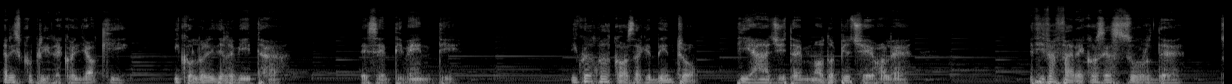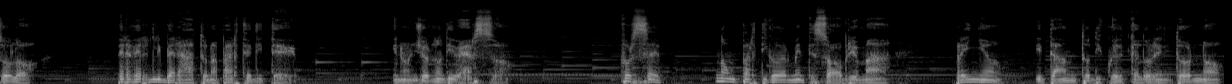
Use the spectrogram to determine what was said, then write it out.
a riscoprire con gli occhi i colori della vita, dei sentimenti, di quel qualcosa che dentro ti agita in modo piacevole e ti fa fare cose assurde solo per aver liberato una parte di te in un giorno diverso. Forse non particolarmente sobrio, ma pregno di tanto di quel calore intorno,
